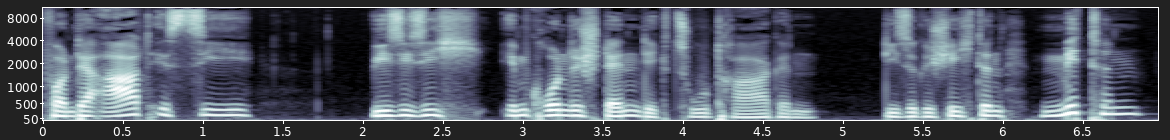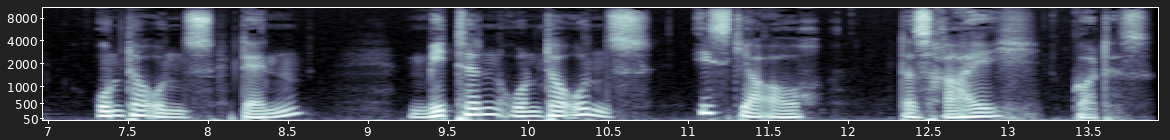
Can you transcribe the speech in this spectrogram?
von der Art ist sie, wie sie sich im Grunde ständig zutragen, diese Geschichten mitten unter uns, denn mitten unter uns ist ja auch das Reich Gottes.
